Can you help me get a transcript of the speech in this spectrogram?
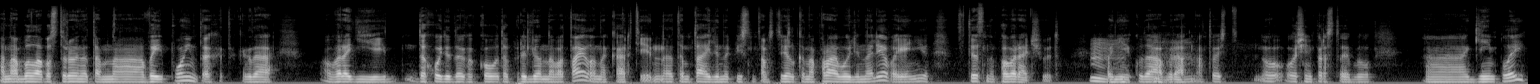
Она была построена там на вейпоинтах, это когда враги доходят до какого-то определенного тайла на карте, и на этом тайле написано там стрелка направо или налево, и они, соответственно, поворачивают mm-hmm. по ней куда обратно. Mm-hmm. То есть ну, очень простой был э, геймплей.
